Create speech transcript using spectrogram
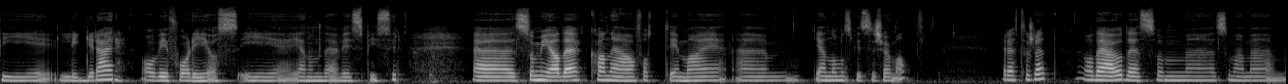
de ligger der, og vi får de i oss i, gjennom det vi spiser. Eh, så mye av det kan jeg ha fått i meg eh, gjennom å spise sjømat, rett og slett. Og det er jo det som, eh, som er med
